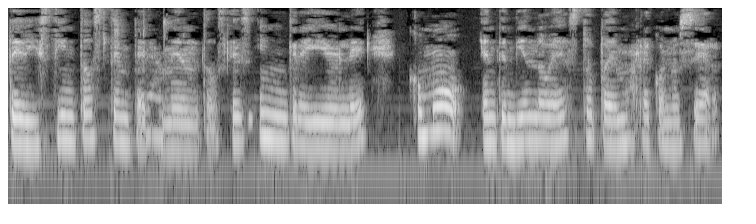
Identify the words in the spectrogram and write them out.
de distintos temperamentos. Es increíble cómo entendiendo esto podemos reconocer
